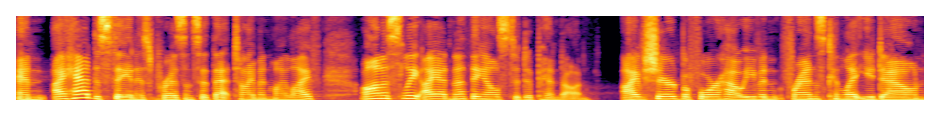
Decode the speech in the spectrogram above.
And I had to stay in his presence at that time in my life. Honestly, I had nothing else to depend on. I've shared before how even friends can let you down.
